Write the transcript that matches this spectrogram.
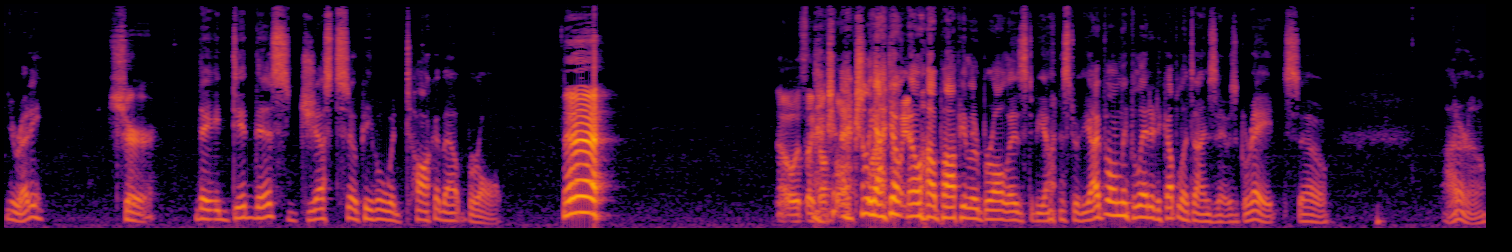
You ready? Sure. They did this just so people would talk about Brawl. Ah! oh it's like a false Actually, I don't know how popular Brawl is, to be honest with you. I've only played it a couple of times and it was great, so I don't know.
